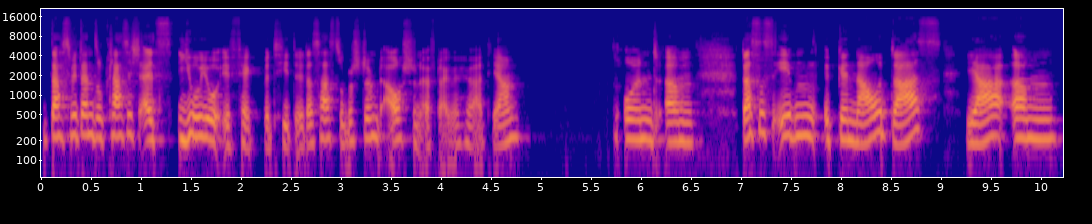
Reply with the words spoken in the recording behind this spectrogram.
das wird dann so klassisch als Jojo-Effekt betitelt. Das hast du bestimmt auch schon öfter gehört, ja. Und ähm, das ist eben genau das, ja. Ähm,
